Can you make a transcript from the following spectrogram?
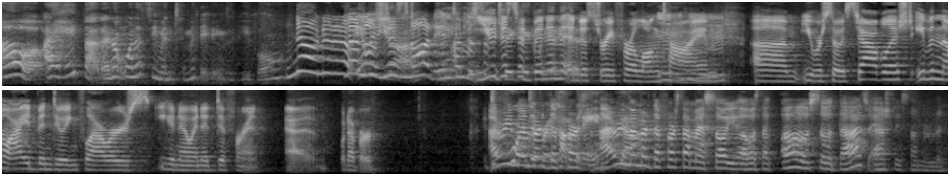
Oh, I hate that. I don't want to seem intimidating to people. No, no, no, no. No, it was you're just not I'm just a you just had been in the idiot. industry for a long time. Um, you were so established, even though I had been doing flowers, you know, in a different, uh, whatever. I remember different the first. company, I yeah. remember the first time I saw you. I was like, oh, so that's Ashley Sunderland.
